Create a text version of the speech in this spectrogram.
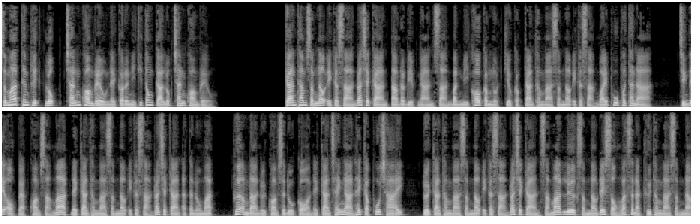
Smart Template ลบชั้นความเร็วในกรณีที่ต้องการลบชั้นความเร็ว การทำสำเนาเอกสารราชการตามระเบียบงานสารบัญมีข้อกำหนดเกี่ยวกับการทำมาสำเนาเอกสารไว้ผู้พัฒนา จึงได้ออกแบบความสามารถในการทำมาสำเนาเอกสารราชการอัตโนมัติ เพื่ออำนวยความสะดวกก่อนในการใช้งานให้กับผู้ใช้โดยการทำมาสำเนาเอกสารราชการสามารถเลือกสำเนาได้ 2 ลักษณะคือทำมาสำเนา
